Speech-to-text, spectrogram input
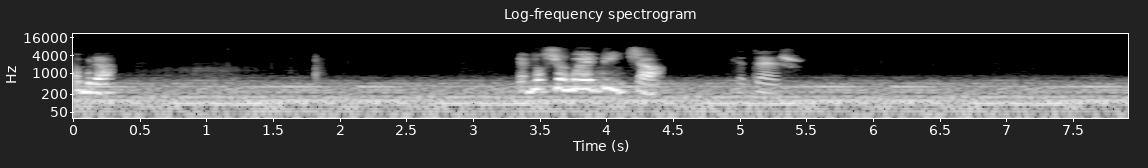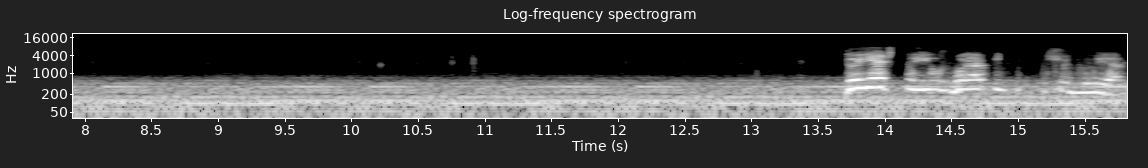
Dobra. Ja potrzebuję picia. Ja też. Dojedźmy już, bo ja picia potrzebuję.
